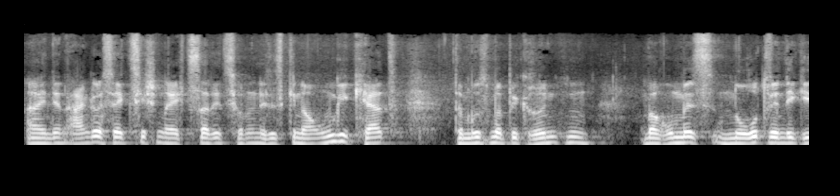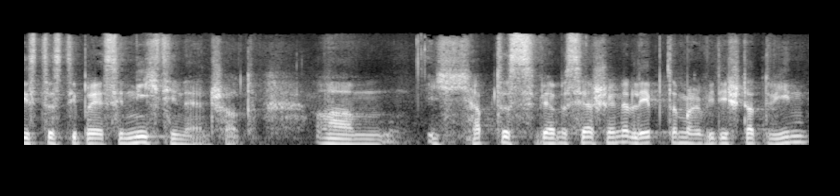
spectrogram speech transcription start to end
Äh, in den anglosächsischen Rechtstraditionen ist es genau umgekehrt. Da muss man begründen, warum es notwendig ist, dass die Presse nicht hineinschaut. Ähm, ich habe das, wir haben es sehr schön erlebt, einmal wie die Stadt Wien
